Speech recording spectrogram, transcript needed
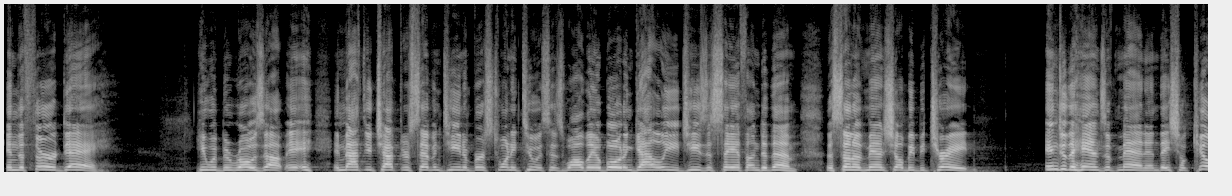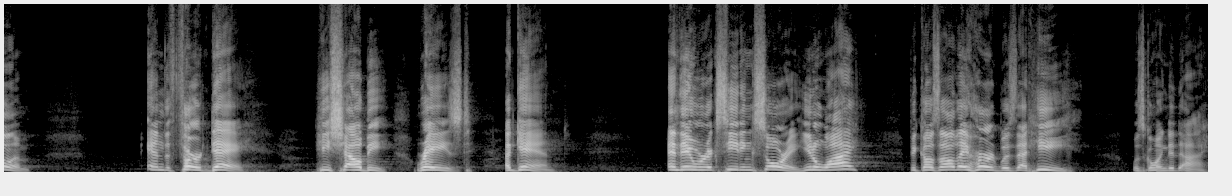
In the third day, he would be rose up. In Matthew chapter 17 and verse 22, it says, While they abode in Galilee, Jesus saith unto them, The Son of Man shall be betrayed into the hands of men, and they shall kill him. And the third day he shall be raised again. And they were exceeding sorry. You know why? Because all they heard was that he was going to die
